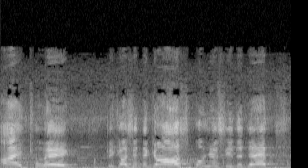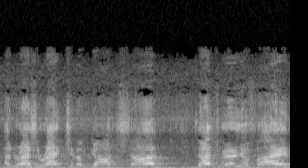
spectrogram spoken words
I cling. Because in the gospel you see the death and resurrection of God's Son. That's where you find,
